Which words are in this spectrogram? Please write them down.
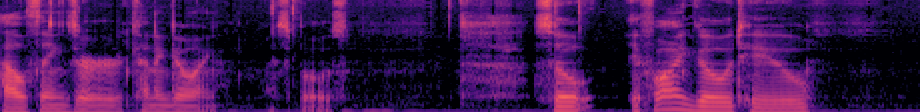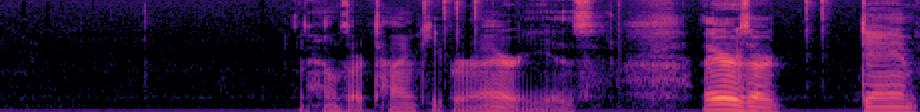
how things are kind of going, I suppose. So if I go to How's our timekeeper? There he is. There's our damn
